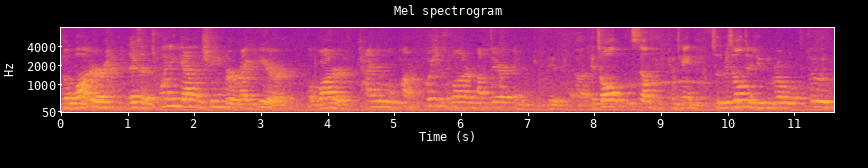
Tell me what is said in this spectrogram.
the water, there's a 20 gallon chamber right here, of water, tiny little pump, pushes water up there and uh, it's all self-contained. So the result is you can grow food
